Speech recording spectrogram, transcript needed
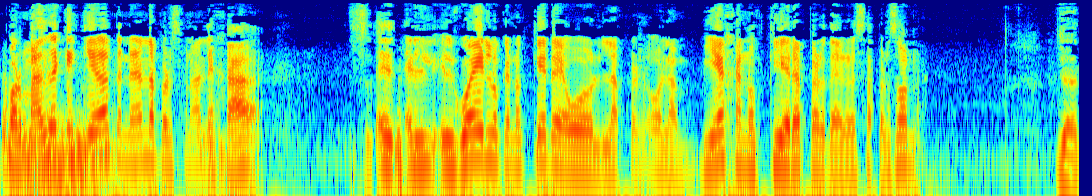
Por más de que quiera tener a la persona alejada, el, el, el güey lo que no quiere o la, o la vieja no quiere perder a esa persona. Ya,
